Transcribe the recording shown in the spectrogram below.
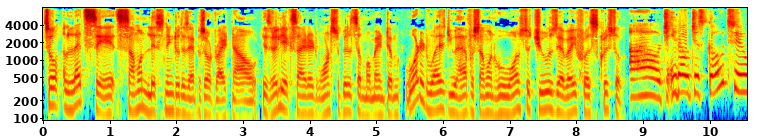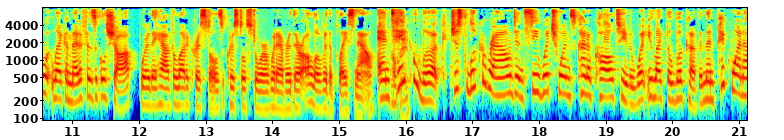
So let's say someone listening to this episode right now is really excited, wants to build some momentum. What advice do you have for someone who wants to choose their very first crystal? Oh, you know, just go to like a metaphysical shop where they have a lot of crystals, a crystal store, whatever. They're all over the place now. And take okay. a look. Just look around and see which ones kind of call to you, what you like the look of, and then pick one up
